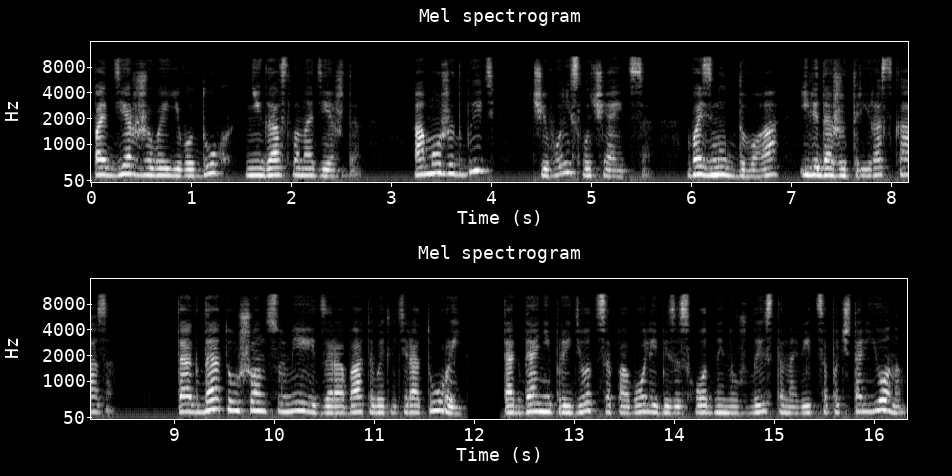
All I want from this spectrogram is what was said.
поддерживая его дух, не гасла надежда. А может быть, чего не случается, возьмут два или даже три рассказа. Тогда-то уж он сумеет зарабатывать литературой, тогда не придется по воле безысходной нужды становиться почтальоном.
